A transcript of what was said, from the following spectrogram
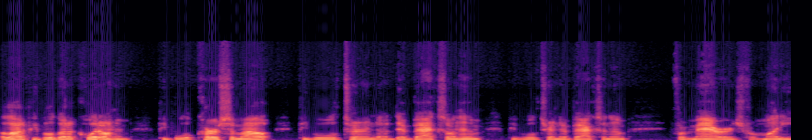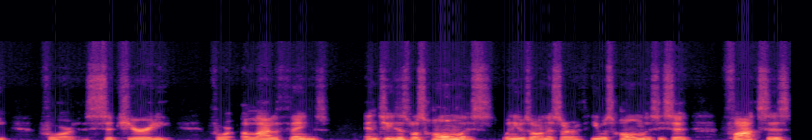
a lot of people are going to quit on him. People will curse him out. People will turn uh, their backs on him. People will turn their backs on him for marriage, for money, for security, for a lot of things. And Jesus was homeless when he was on this earth. He was homeless. He said, Foxes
